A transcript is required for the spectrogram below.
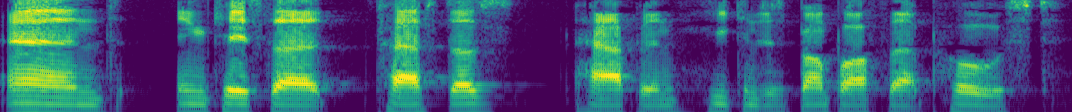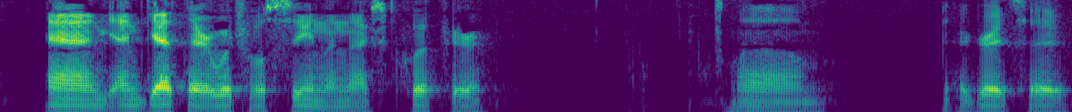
And in case that pass does happen, he can just bump off that post and, and get there, which we'll see in the next clip here. Um, yeah, great save.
